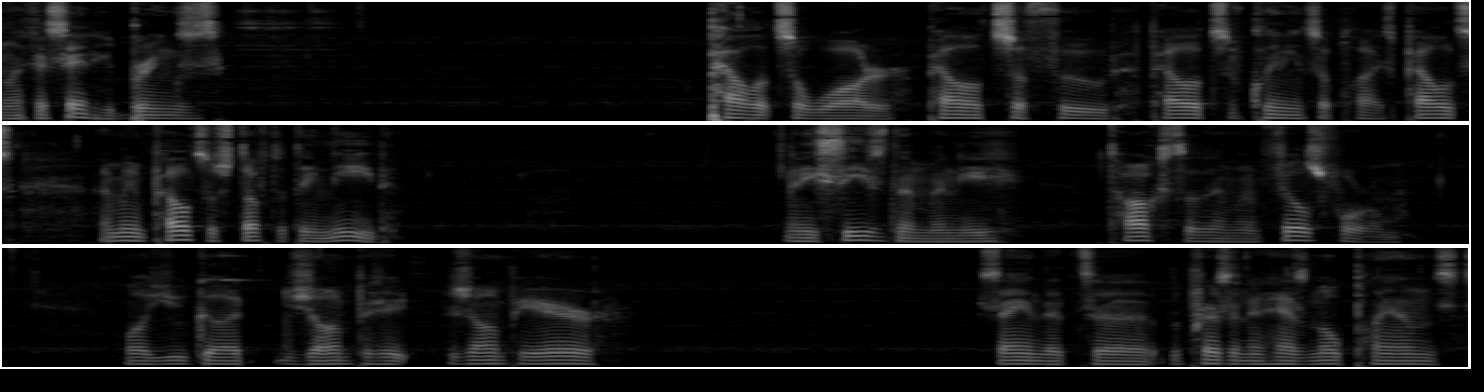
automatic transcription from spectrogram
And like I said, he brings pallets of water, pallets of food, pallets of cleaning supplies, pallets, I mean, pallets of stuff that they need. And he sees them and he talks to them and feels for them. Well, you got Jean Pierre saying that uh, the president has no plans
